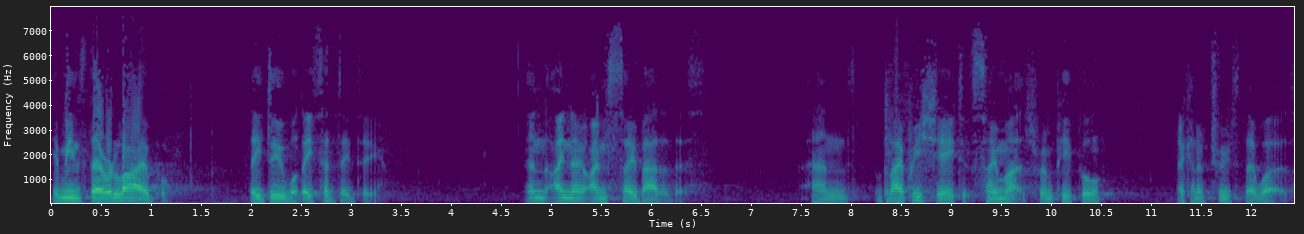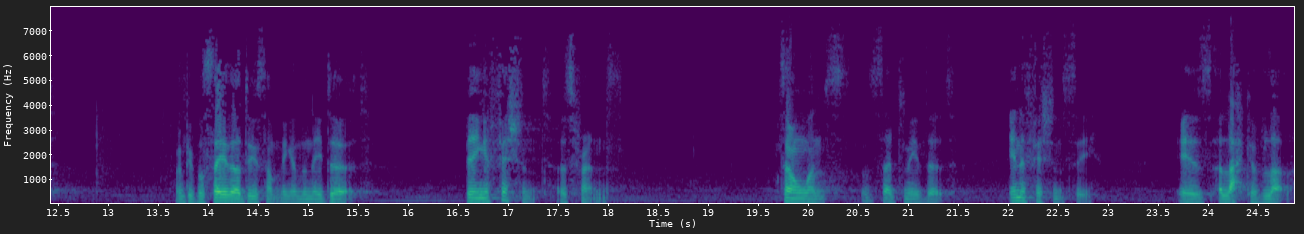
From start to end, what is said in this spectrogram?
It means they're reliable. They do what they said they'd do. And I know I'm so bad at this. And, but I appreciate it so much when people are kind of true to their word. When people say they'll do something and then they do it. Being efficient as friends. Someone once said to me that inefficiency is a lack of love.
